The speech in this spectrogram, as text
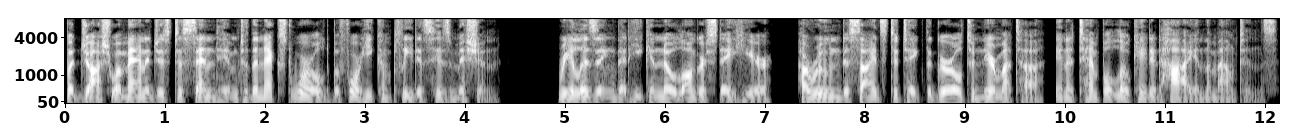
but Joshua manages to send him to the next world before he completes his mission. Realizing that he can no longer stay here, Harun decides to take the girl to Nirmata in a temple located high in the mountains.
